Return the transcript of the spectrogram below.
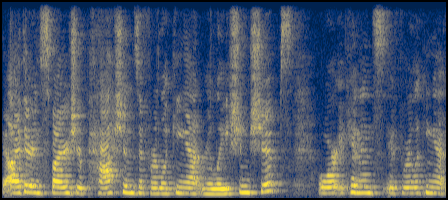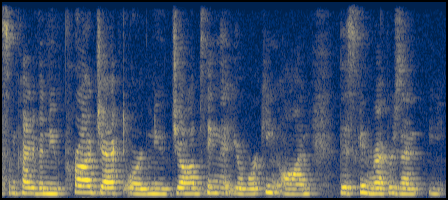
It either inspires your passions if we're looking at relationships, or it can, if we're looking at some kind of a new project or new job thing that you're working on, this can represent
